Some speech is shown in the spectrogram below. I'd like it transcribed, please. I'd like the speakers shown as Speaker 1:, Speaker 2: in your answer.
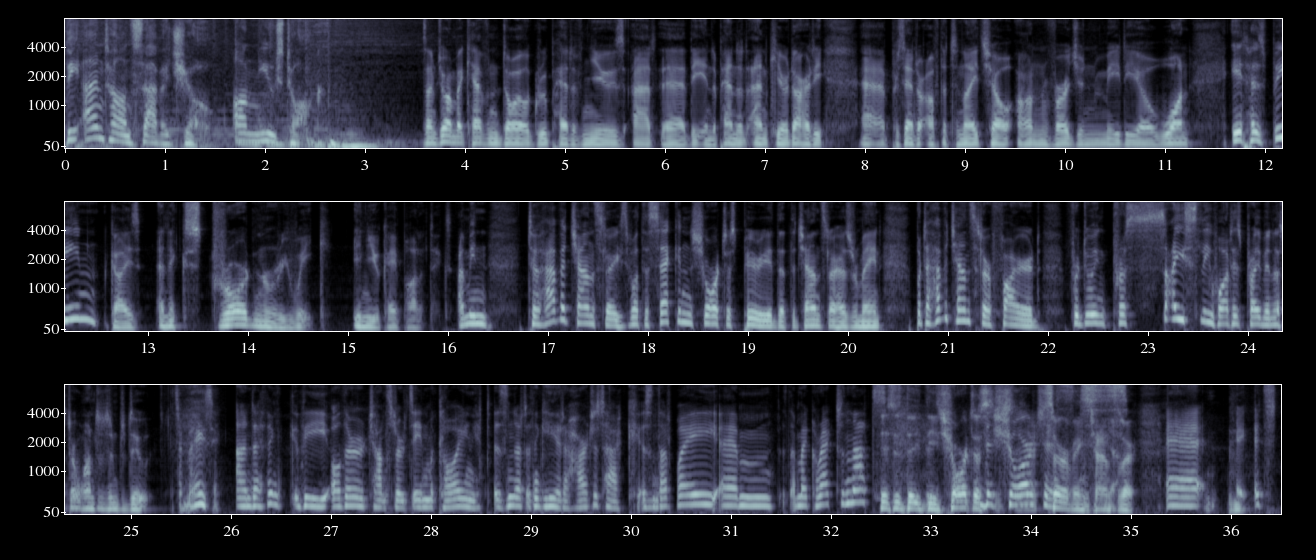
Speaker 1: The Anton Savage Show on Newstalk.
Speaker 2: I'm joined by Kevin Doyle, Group Head of News at uh, The Independent, and Ciara Doherty, uh, presenter of The Tonight Show on Virgin Media One. It has been, guys, an extraordinary week in UK politics. I mean, to have a chancellor, he's what the second shortest period that the chancellor has remained, but to have a chancellor fired for doing precisely what his prime minister wanted him to do, it's amazing.
Speaker 3: And I think the other chancellor, Iain Macleod, isn't it? I think he had a heart attack. Isn't that why? Um, am I correct in that?
Speaker 2: This is the, the shortest,
Speaker 3: the shortest
Speaker 2: serving chancellor.
Speaker 3: Uh, it's.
